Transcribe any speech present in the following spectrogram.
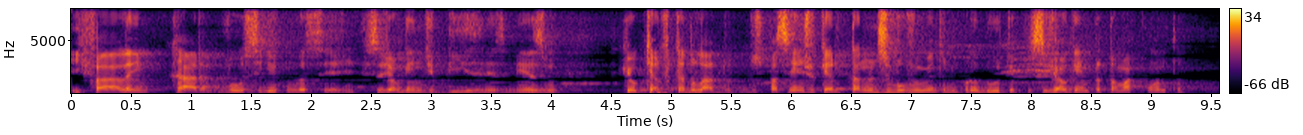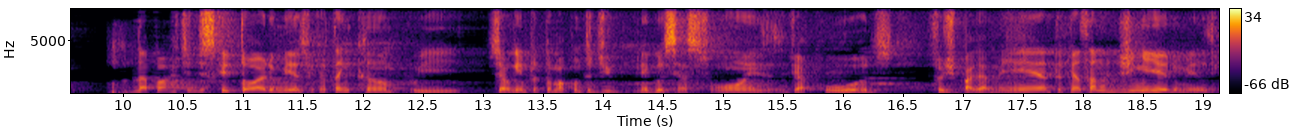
e falem, cara, vou seguir com você. A gente precisa de alguém de business mesmo, porque eu quero ficar do lado dos pacientes, eu quero estar no desenvolvimento do produto, eu preciso de alguém para tomar conta da parte de escritório mesmo, que está em campo e de alguém para tomar conta de negociações, de acordos, de pagamento, pensar no dinheiro mesmo.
